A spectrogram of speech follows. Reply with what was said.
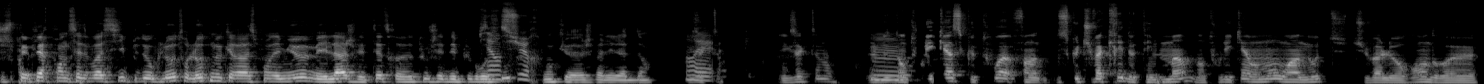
je préfère prendre cette voie-ci plutôt que l'autre. L'autre me correspondait mieux, mais là, je vais peut-être euh, toucher des plus gros Bien sûr. Donc, euh, je vais aller là-dedans. Exactement. Euh, dans mmh. tous les cas, ce que toi, enfin, ce que tu vas créer de tes mains, dans tous les cas, à un moment ou à un autre, tu vas le rendre,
